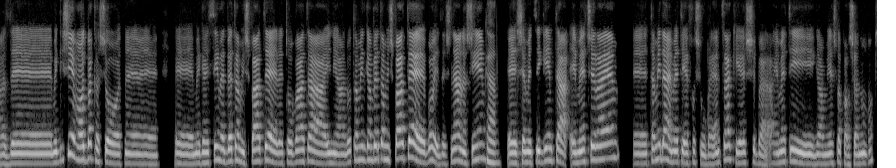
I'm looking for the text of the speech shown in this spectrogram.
אז uh, מגישים עוד בקשות, uh, uh, מגייסים את בית המשפט uh, לטובת העניין. לא תמיד גם בית המשפט, uh, בואי, זה שני אנשים כן. uh, שמציגים את האמת שלהם. Uh, תמיד האמת היא איפשהו באמצע, כי יש, האמת היא גם, יש לה פרשנות.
